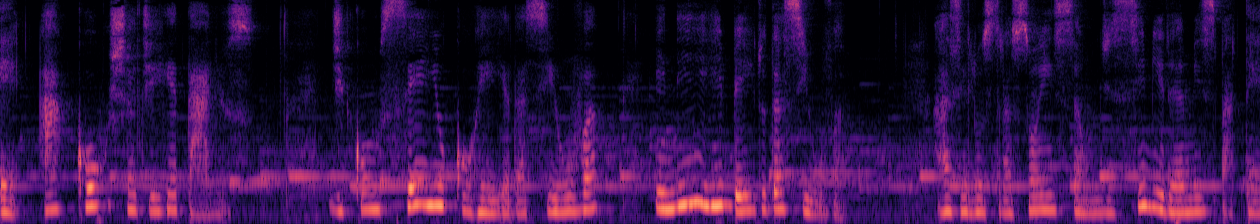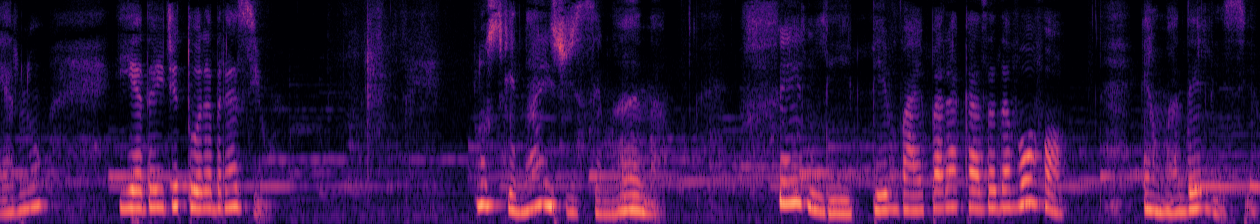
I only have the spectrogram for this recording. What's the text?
é A Colcha de Retalhos, de Conceio Correia da Silva e Ni Ribeiro da Silva. As ilustrações são de Simirames Paterno e é da editora Brasil. Nos finais de semana, Felipe vai para a casa da vovó é uma delícia.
